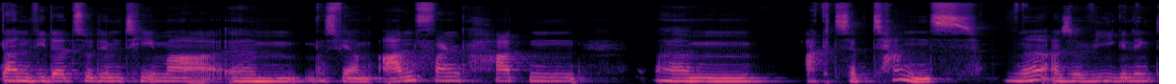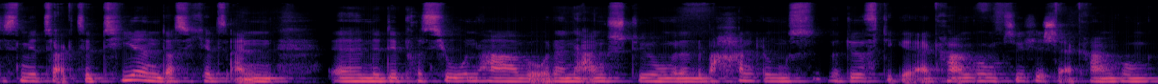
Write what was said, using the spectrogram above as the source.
dann wieder zu dem Thema, ähm, was wir am Anfang hatten, ähm, Akzeptanz. Ne? Also wie gelingt es mir zu akzeptieren, dass ich jetzt einen, eine Depression habe oder eine Angststörung oder eine behandlungsbedürftige Erkrankung, psychische Erkrankung.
